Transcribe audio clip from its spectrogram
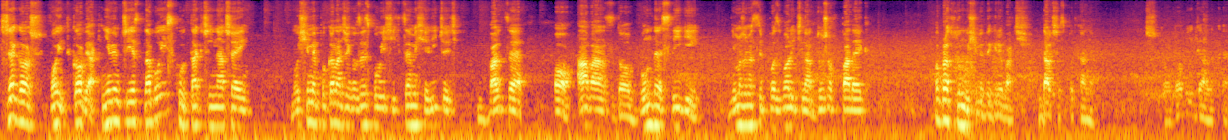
Grzegorz Wojtkowiak. Nie wiem czy jest na boisku, tak czy inaczej. Musimy pokonać jego zespół, jeśli chcemy się liczyć w walce o awans do Bundesligi. Nie możemy sobie pozwolić na dużo wpadek. Po prostu musimy wygrywać dalsze spotkania. Szkoda Wigalkę.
